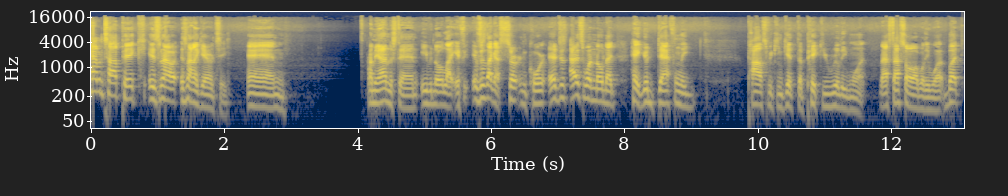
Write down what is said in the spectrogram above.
having top pick is not it's not a guarantee. And I mean, I understand. Even though, like, if if it's like a certain court, I just I just want to know that hey, you're definitely possibly can get the pick you really want. That's that's all I really want. But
